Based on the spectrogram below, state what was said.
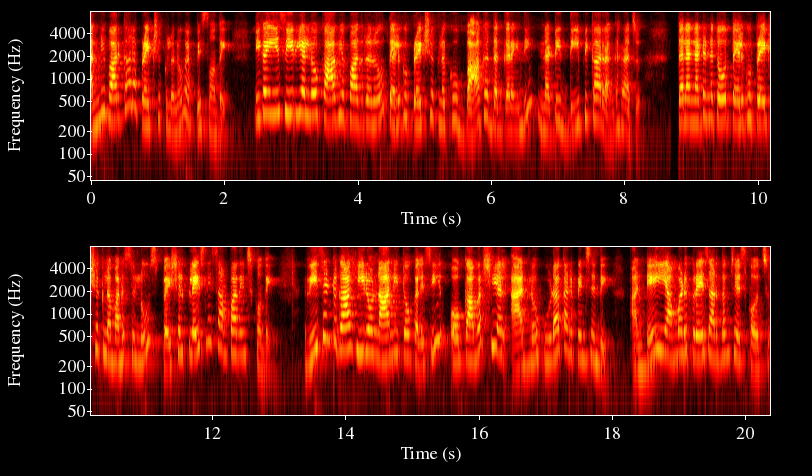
అన్ని వర్గాల ప్రేక్షకులను మెప్పిస్తోంది. ఇక ఈ సీరియల్లో కావ్య పాత్రలో తెలుగు ప్రేక్షకులకు బాగా దగ్గరైంది నటి దీపికా రంగరాజు. తన నటనతో తెలుగు ప్రేక్షకుల మనసుల్లో స్పెషల్ ప్లేస్ని సంపాదించుకుంది. రీసెంట్గా హీరో నానితో కలిసి ఓ కమర్షియల్ యాడ్లో కూడా కనిపించింది. అంటే ఈ అమ్మడు క్రేజ్ అర్థం చేసుకోవచ్చు.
